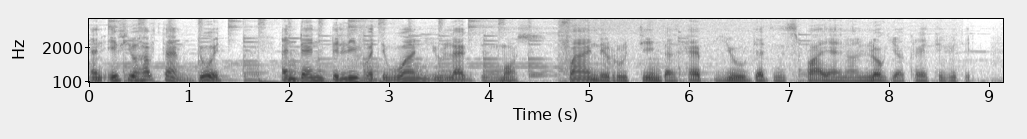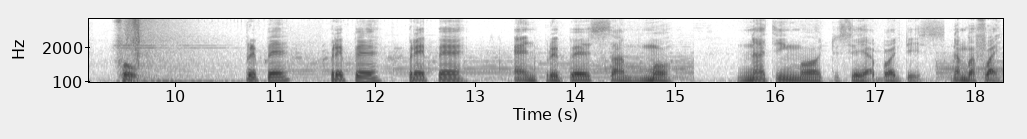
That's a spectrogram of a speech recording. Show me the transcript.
And if you have time, do it. And then deliver the one you like the most. Find a routine that helps you get inspired and unlock your creativity. Four, prepare, prepare, prepare, and prepare some more. Nothing more to say about this. Number five,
